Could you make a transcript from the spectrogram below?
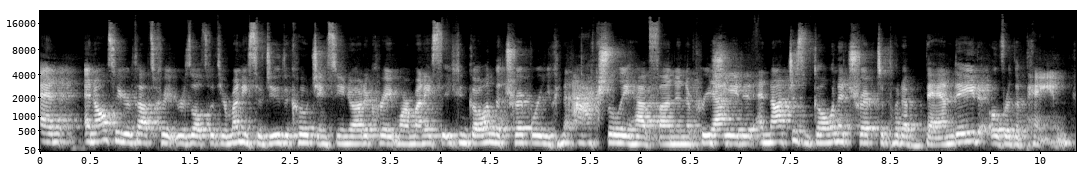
and and also your thoughts create your results with your money. So do the coaching so you know how to create more money so that you can go on the trip where you can actually have fun and appreciate it and not just go on a trip to put a band-aid over the pain.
